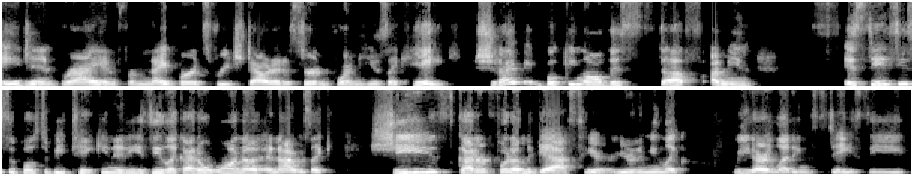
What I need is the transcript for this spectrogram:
agent Brian from Nightbirds reached out at a certain point and he was like, "Hey, should I be booking all this stuff? I mean, is Stacy supposed to be taking it easy? Like I don't want to." And I was like, "She's got her foot on the gas here." You know what I mean? Like we are letting Stacy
